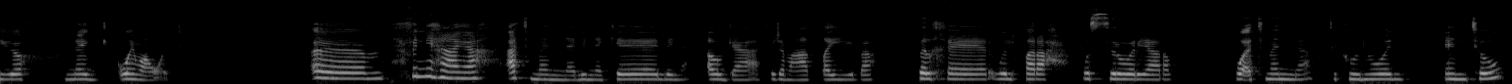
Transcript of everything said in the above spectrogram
يخنق ويموت في النهاية أتمنى لنا كلنا أوقات وجمعات طيبة بالخير والفرح والسرور يا رب. وأتمنى تكونون أنتو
